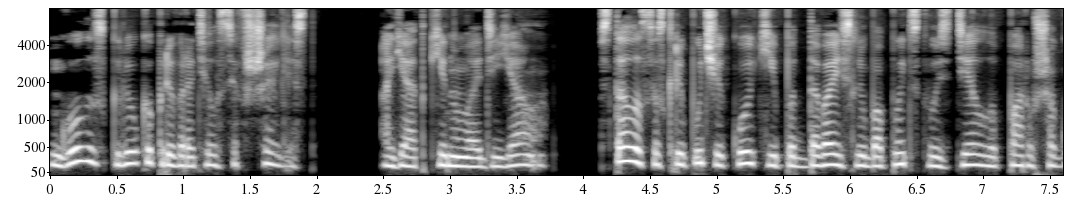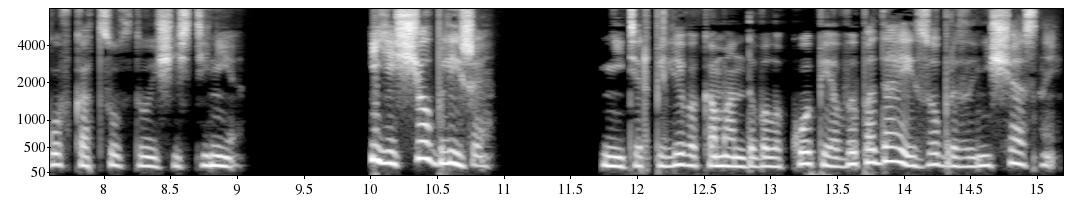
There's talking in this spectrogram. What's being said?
Голос Глюка превратился в шелест, а я откинула одеяло, встала со скрипучей койки и, поддаваясь любопытству, сделала пару шагов к отсутствующей стене. Еще ближе!» Нетерпеливо командовала копия, выпадая из образа несчастной.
